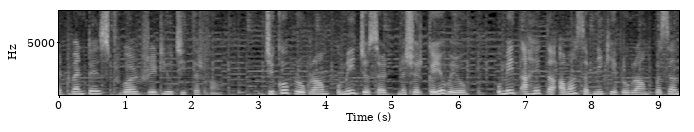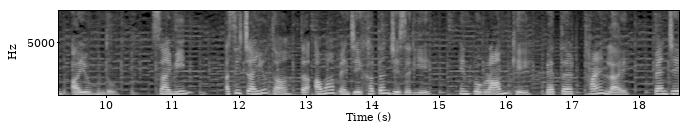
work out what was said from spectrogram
एडवेंटेस्ट वल्ड रेडियो जी तरफ़ा जो प्रोग्राम उम्मीद जो सॾु नशर कयो वो उम्मीद है त अव्हां के प्रोग्राम पसंद आयो हों साइमीन असीं चाहूँ था त अव्हां पंहिंजे ज़रिए इन प्रोग्राम के बेहतर ठाण लाइ पंहिंजे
